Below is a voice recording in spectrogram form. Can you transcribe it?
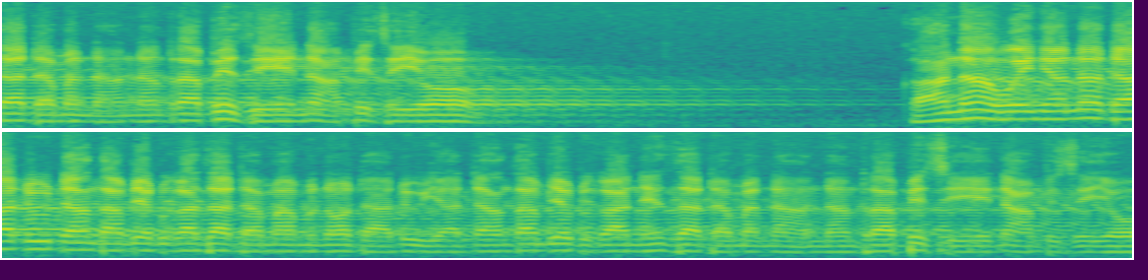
သဓမ္မနံအနန္တရပစ္စေနပစ္စယောကာနဝိညာဏဓာတုတံသံပြုတ်တကသဓမ္မမနောဓာတုယတံသံပြုတ်တကနေသဓမ္မနံအနန္တရပစ္စေနပစ္စယေ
